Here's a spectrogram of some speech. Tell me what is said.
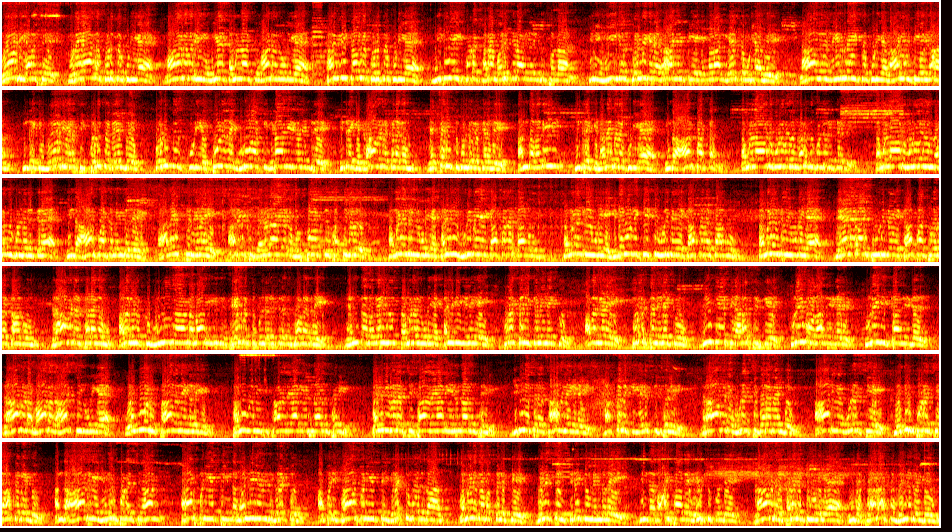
மோடி அரசு முறையாக கொடுக்கக்கூடிய மாணவர்களுடைய தமிழ்நாட்டு மாணவர்களுடைய கல்விக்காக கொடுக்கக்கூடிய நிதியை கூட தர மறுக்கிறார்கள் என்று சொன்னால் இனி நீங்கள் சொல்லுகிற ராயல்ட்டியை எங்களால் ஏற்க முடியாது. நாங்கள் நிர்ணயிக்கக்கூடிய ராயல்ட்டியை தான் இன்றைக்கு மோடி அரசு கொடுக்க வேண்டும். கொடுக்கக்கூடிய சூழலை உருவாக்கி விடாதீர்கள் என்று இன்றைக்கு திராவிட கழகம் எச்சரித்துக் கொண்டிருக்கிறது. அந்த வகையில் இன்றைக்கு நடைபெறக்கூடிய இந்த ஆர்ப்பாட்டம் தமிழ்நாடு முழுவதும் நடந்து கொண்டிருக்கிறது. தமிழ்நாடு முழுவதும் நடந்து கொண்டிருக்கிற இந்த ஆர்ப்பாட்டம் என்பது அனைத்து நிலை அனைத்து ஜனநாயக முற்போக்கு சக்திகளும் தமிழர்களுடைய கல்வி உரிமையை காப்பதற்காகவும் தமிழர்களுடைய இடஒதுக்கீட்டு உரிமையை காப்பதற்காகவும் தமிழர்களுடைய வேலைவாய்ப்பு உரிமையை காப்பாற்றுவதற்காகவும் திராவிடர் கழகம் அவர்களுக்கு முன்னுதாரணமாக இருந்து செயல்பட்டுக் கொண்டிருக்கிறது தோழர்களே எந்த வகையிலும் தமிழர்களுடைய கல்வி நிலையை புறக்கணிக்க நினைக்கும் அவர்களை புரட்ட நினைக்கும் பிஜேபி அரசிற்கு துணை போகாதீர்கள் துணை நிற்காதீர்கள். திராவிட மாடல் ஆட்சியினுடைய ஒவ்வொரு சாதனைகளையும் சமூக நீதி சாதனையாக இருந்தாலும் சரி கல்வி வளர்ச்சி சாதனையாக இருந்தாலும் சரி இன்ன பிற சாதனைகளை மக்களுக்கு எடுத்துச் சொல்லி திராவிட உணர்ச்சி பெற வேண்டும். ஆரிய உணர்ச்சியை எதிர்ப்புணர்ச்சி ஆக்க வேண்டும். அந்த ஆரிய எதிர்ப்புணர்ச்சி தான் பார்ப்பனியத்தை இந்த மண்ணிலிருந்து விரட்டும். அப்படி பார்ப்பனியத்தை விரட்டும் போதுதான் தமிழக மக்களுக்கு வெளிச்சம் கிடைக்கும் என்பதை இந்த வாய்ப்பாக எடுத்துக்கொண்டு திராவிடர் கழகத்தினுடைய இந்த போராட்டம் வெல்ல வேண்டும்.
